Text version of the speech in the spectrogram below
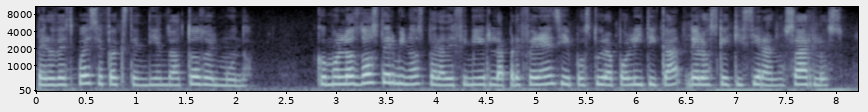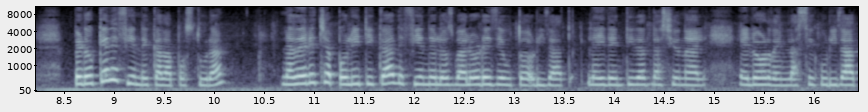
pero después se fue extendiendo a todo el mundo como los dos términos para definir la preferencia y postura política de los que quisieran usarlos. ¿Pero qué defiende cada postura? La derecha política defiende los valores de autoridad, la identidad nacional, el orden, la seguridad,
